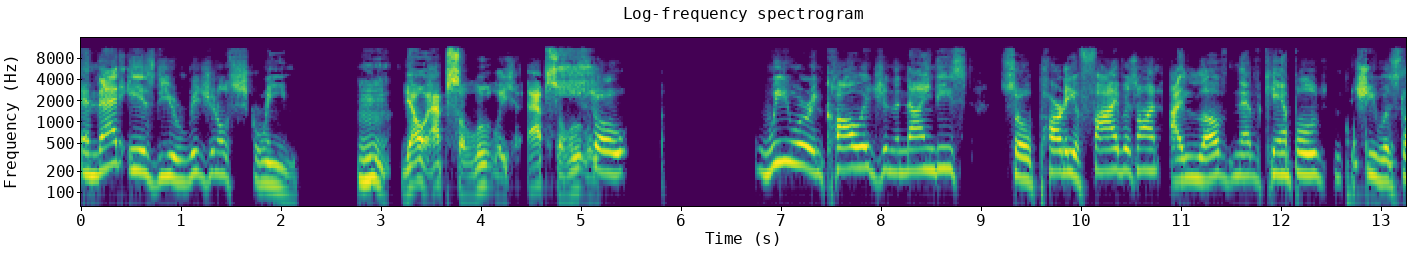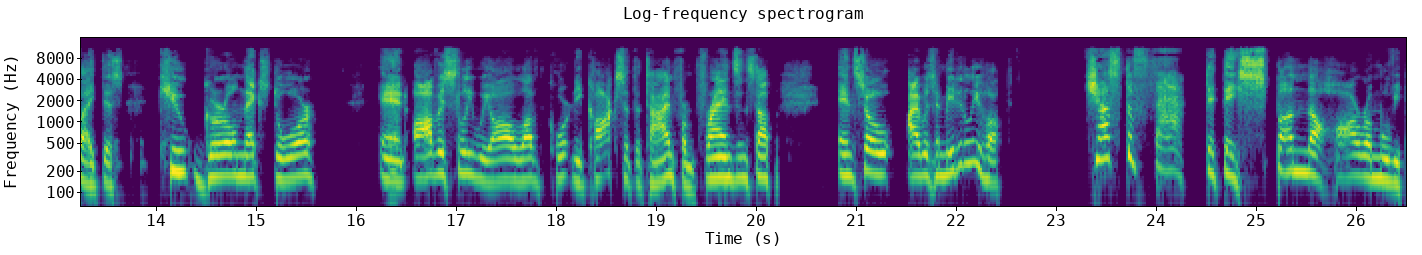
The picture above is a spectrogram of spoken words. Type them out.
And that is the original Scream. mm. yo absolutely absolutely So we were in college in the 90s. So Party of Five was on. I loved Neve Campbell. She was like this cute girl next door. And obviously, we all loved Courteney Cox at the time from Friends and stuff. And so I was immediately hooked. Just the fact that they spun the horror movie,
